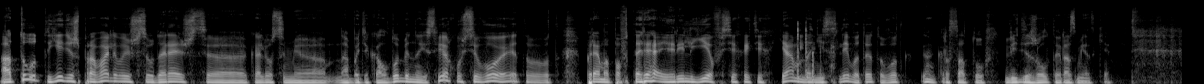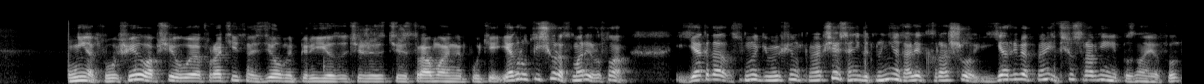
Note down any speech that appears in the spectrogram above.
А тут едешь, проваливаешься, ударяешься колесами об эти колдобины, и сверху всего этого вот прямо повторяя рельеф всех этих ям нанесли вот эту вот красоту в виде желтой разметки. Нет, в Уфе вообще отвратительно сделаны переезды через, через трамвайные пути. Я говорю, вот еще раз, смотри, Руслан, я когда с многими уфимскими общаюсь, они говорят, ну нет, Олег, хорошо. Я, ребят, понимаете, все сравнение познается. Вот,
